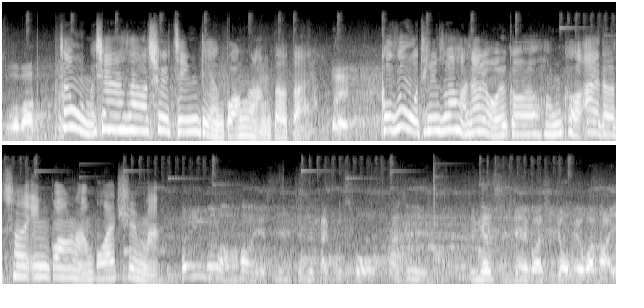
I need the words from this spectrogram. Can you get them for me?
出发吧。所以我们现在是要去经典光廊的，对。对，可是我听说好像有一个很可爱的车音光廊，不会去吗？车音光廊的话也是就是还不错，但是今天时间的关系就没有办法一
